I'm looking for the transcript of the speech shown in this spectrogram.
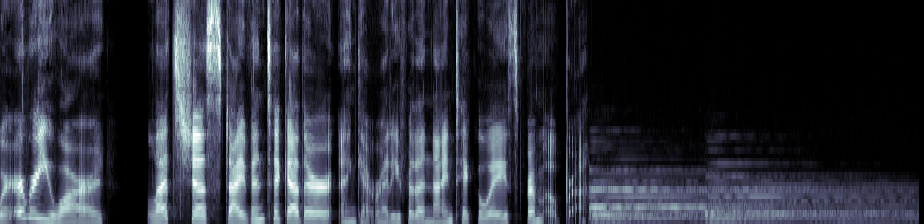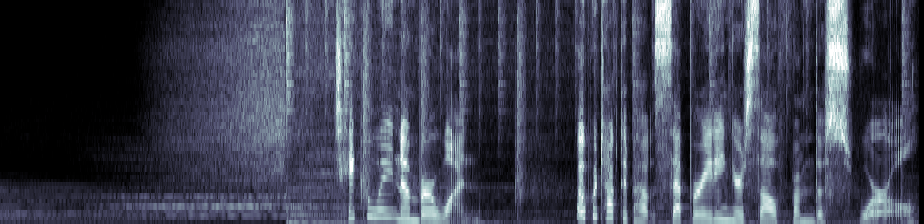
wherever you are, let's just dive in together and get ready for the nine takeaways from Oprah. Takeaway number one Oprah talked about separating yourself from the swirl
